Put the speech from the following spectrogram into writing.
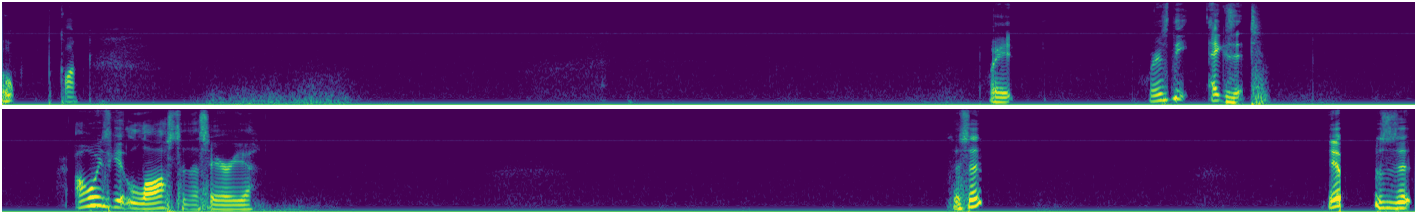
Oh. Wait. Where's the exit? Always get lost in this area. Is this it? Yep, this is it.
